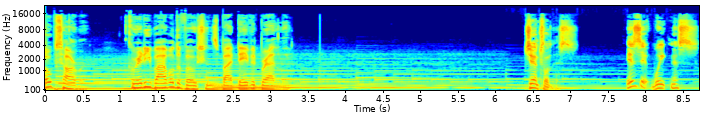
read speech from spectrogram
Hope's Harbor Gritty Bible Devotions by David Bradley. Gentleness. Is it weakness?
